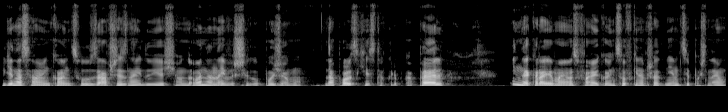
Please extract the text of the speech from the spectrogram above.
gdzie na samym końcu zawsze znajduje się domena najwyższego poziomu. Dla Polski jest to .pl, inne kraje mają swoje końcówki, np. Niemcy posiadają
